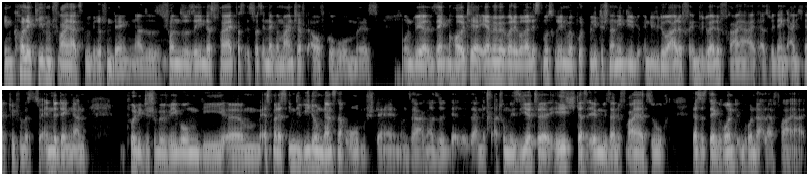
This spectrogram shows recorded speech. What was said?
in kollektiven Freiheitsbegriffen denken. Also schon so sehen, dass Freiheit was ist, was in der Gemeinschaft aufgehoben ist. Und wir denken heute ja eher, wenn wir über Liberalismus reden, über politischen an individuelle, individuelle Freiheit. Also wir denken eigentlich natürlich, wenn wir es zu Ende denken, an politische Bewegungen, die ähm, erstmal das Individuum ganz nach oben stellen und sagen, also das atomisierte Ich, das irgendwie seine Freiheit sucht, das ist der Grund im Grunde aller Freiheit.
